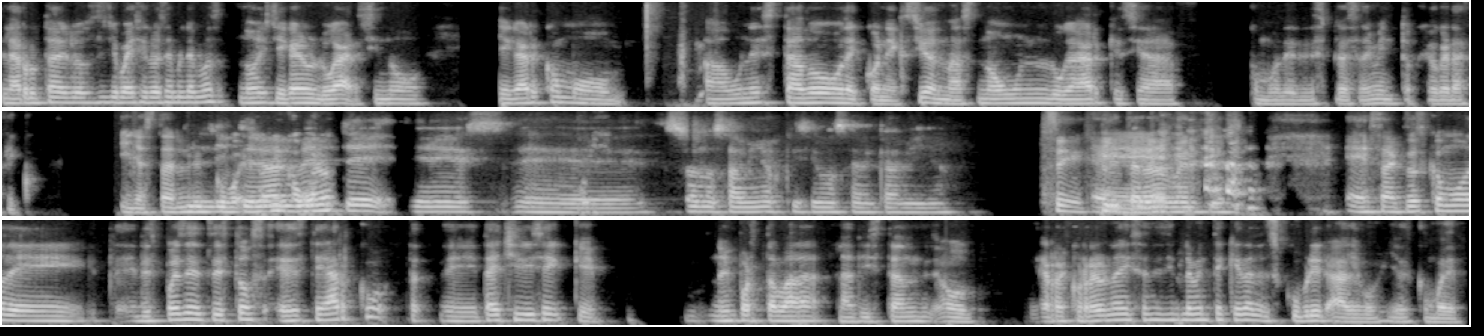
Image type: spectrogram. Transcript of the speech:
la ruta de los Digivice y los emblemas no es llegar a un lugar, sino llegar como a un estado de conexión, más no un lugar que sea como de desplazamiento geográfico. Y ya está. El bueno- Literalmente es, eh, son los amigos que hicimos en el camino. Sí, Eh, literalmente. Exacto, es como de. Después de estos, este arco, eh, Taichi dice que no importaba la distancia o recorrer una distancia, simplemente que era descubrir algo. Y es como de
